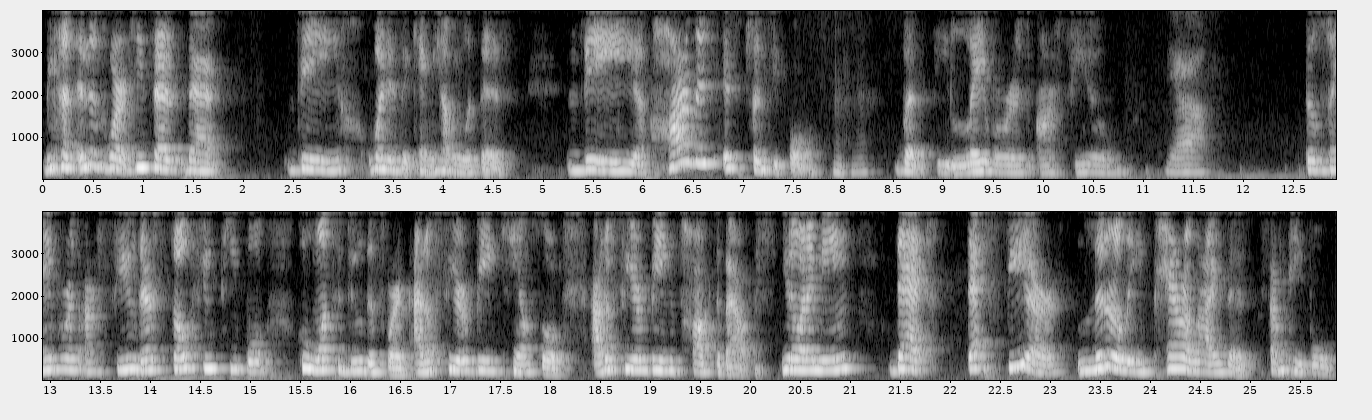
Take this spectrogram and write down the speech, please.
Because in this word, he says that the, what is it, Can you Help me with this the harvest is plentiful, mm-hmm. But the laborers are few. Yeah. The laborers are few. There's so few people who want to do this work out of fear of being canceled, out of fear of being talked about. You know what I mean? That that fear literally paralyzes some people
